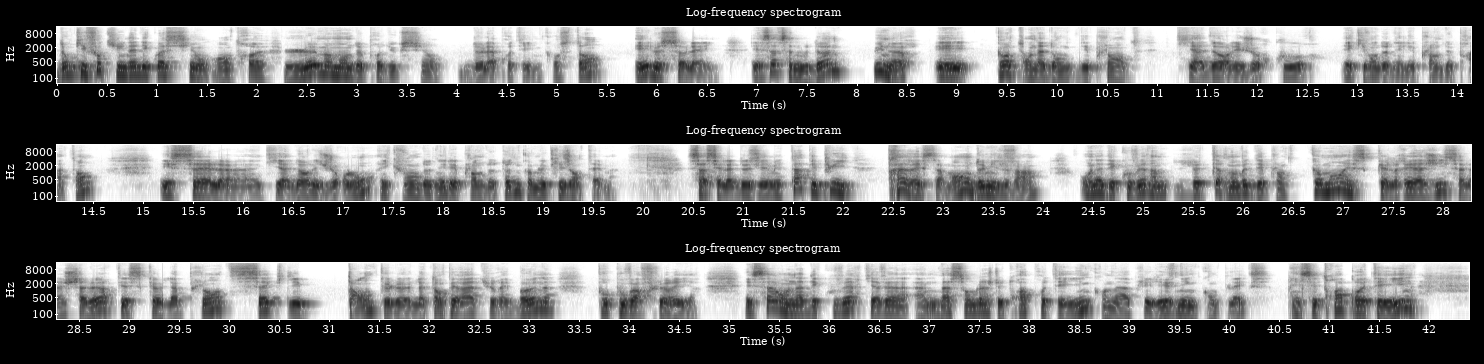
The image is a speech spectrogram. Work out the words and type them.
Donc il faut qu'il y ait une adéquation entre le moment de production de la protéine constant et le soleil. Et ça, ça nous donne une heure. Et quand on a donc des plantes qui adorent les jours courts et qui vont donner les plantes de printemps, et celles euh, qui adorent les jours longs et qui vont donner les plantes d'automne comme le chrysanthème. Ça, c'est la deuxième étape. Et puis, très récemment, en 2020, on a découvert le thermomètre des plantes. Comment est-ce qu'elles réagissent à la chaleur? Qu'est-ce que la plante sait qu'il est temps, que la température est bonne pour pouvoir fleurir? Et ça, on a découvert qu'il y avait un, assemblage de trois protéines qu'on a appelé l'evening complexe. Et ces trois protéines,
